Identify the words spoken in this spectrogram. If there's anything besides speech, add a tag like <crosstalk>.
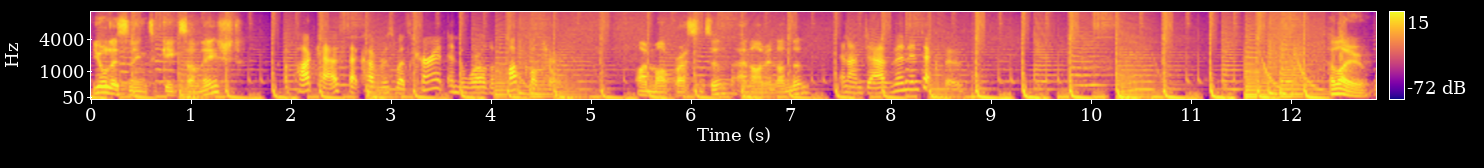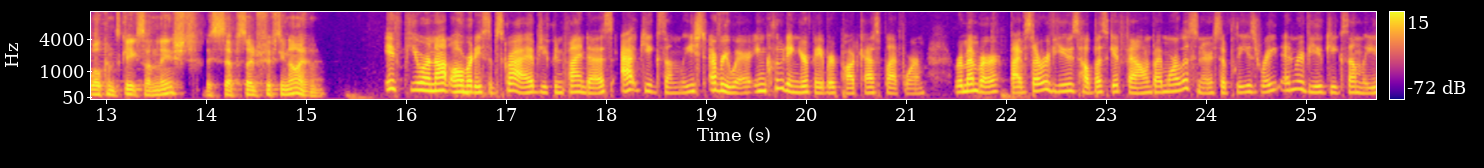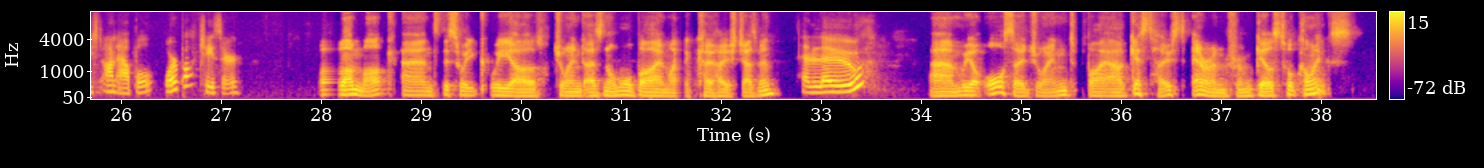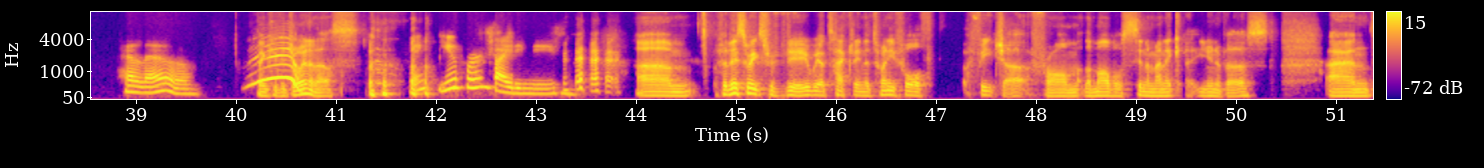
You're listening to Geeks Unleashed. a podcast that covers what's current in the world of pop culture. I'm Mark Brassington and I'm in London. And I'm Jasmine in Texas. Hello, welcome to Geeks Unleashed. This is episode 59. If you are not already subscribed, you can find us at Geeks Unleashed everywhere, including your favorite podcast platform. Remember, five star reviews help us get found by more listeners, so please rate and review Geeks Unleashed on Apple or Podchaser. Well, I'm Mark, and this week we are joined as normal by my co host Jasmine. Hello. Um, we are also joined by our guest host, Erin from Girls Talk Comics. Hello. Thank you for joining us. <laughs> Thank you for inviting me. <laughs> Um, for this week's review, we are tackling the 24th feature from the Marvel Cinematic Universe and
